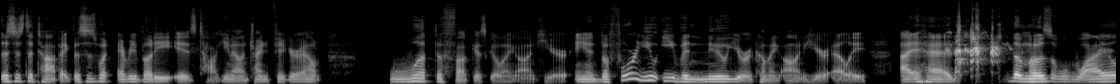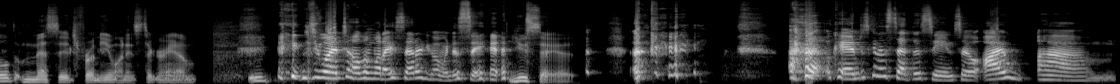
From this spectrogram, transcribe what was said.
this is the topic this is what everybody is talking about and trying to figure out what the fuck is going on here and before you even knew you were coming on here Ellie I had the most wild message from you on Instagram do you want to tell them what I said, or do you want me to say it? you say it Okay. okay, I'm just gonna set the scene. So I um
